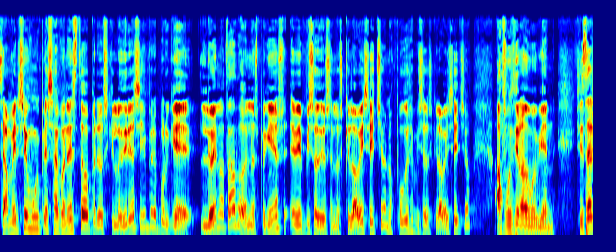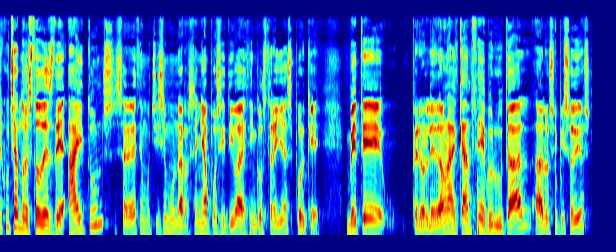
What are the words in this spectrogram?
también soy muy pesado con esto, pero es que lo diré siempre porque lo he notado en los pequeños episodios en los que lo habéis hecho, en los pocos episodios que lo habéis hecho, ha funcionado muy bien. Si estás escuchando esto desde iTunes, se agradece muchísimo una reseña positiva de 5 estrellas porque mete pero le da un alcance brutal a los episodios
